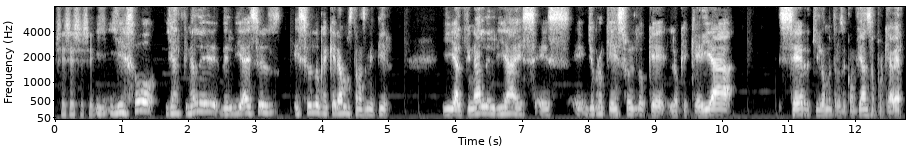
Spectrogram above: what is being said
Sí, sí, sí, sí. Y, eso, y al final del día, eso es, eso es lo que queríamos transmitir. Y al final del día, es, es eh, yo creo que eso es lo que, lo que quería ser kilómetros de confianza, porque a ver,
